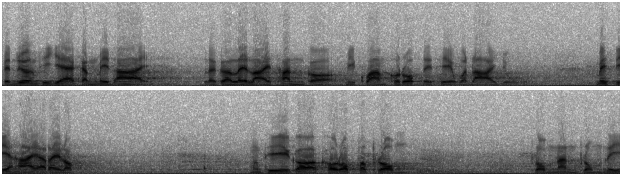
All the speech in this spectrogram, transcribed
เป็นเรื่องที่แยกกันไม่ได้ แล้วก็หลาย ๆ ท่านก็มีความเคารพในเทวดาอยู่ ไม่เสียหายอะไรหรอก บางทีก็เคารพพระพรหมพรหมนั่นพรหมนี่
